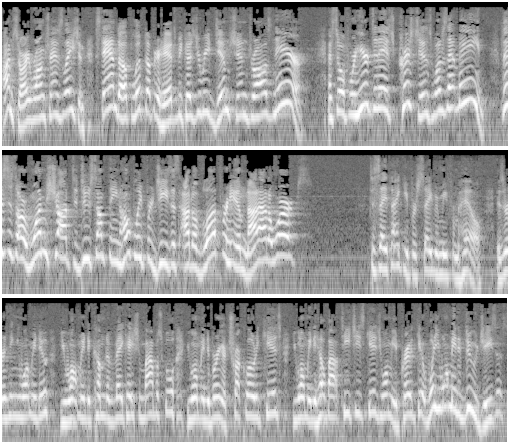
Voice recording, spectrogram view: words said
I'm sorry, wrong translation. Stand up, lift up your heads because your redemption draws near. And so if we're here today as Christians, what does that mean? This is our one shot to do something, hopefully for Jesus, out of love for Him, not out of works to say thank you for saving me from hell. Is there anything you want me to do? You want me to come to vacation Bible school? You want me to bring a truckload of kids? You want me to help out teach these kids? You want me to pray with kids? What do you want me to do, Jesus?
